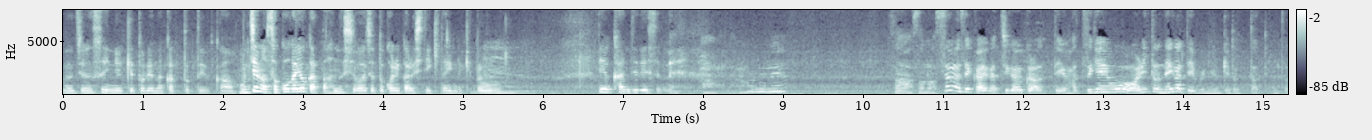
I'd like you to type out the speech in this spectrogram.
う、ん。純粋に受け取れなかったというかもちろんそこが良かった話はちょっとこれからしていきたいんだけど、っうんていう感じですね。あなるほどね。さあその住む世界が違うからっていう発言を割とネガティブに受け取ったってこ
